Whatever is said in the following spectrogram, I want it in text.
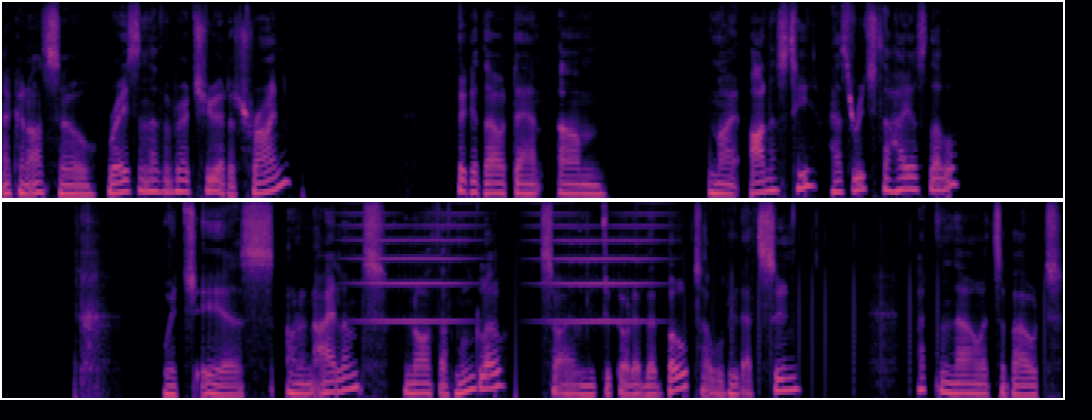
I can also raise another virtue at a shrine. Figured out that um, my honesty has reached the highest level. Which is on an island north of Moonglow. So I need to go there by boat. I will do that soon. But now it's about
